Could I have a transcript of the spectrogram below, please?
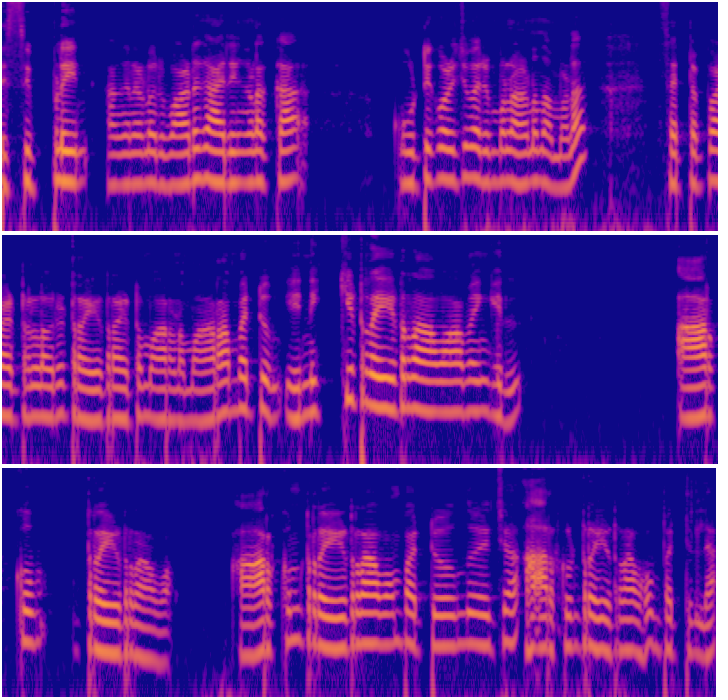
ഡിസിപ്ലിൻ അങ്ങനെയുള്ള ഒരുപാട് കാര്യങ്ങളൊക്കെ കൂട്ടിക്കൊഴിച്ച് വരുമ്പോഴാണ് നമ്മൾ സെറ്റപ്പ് ആയിട്ടുള്ള ഒരു ട്രേഡറായിട്ട് മാറണം. മാറാൻ പറ്റും. എനിക്ക് ട്രേഡർ ആവാമെങ്കിൽ ആർക്കും ട്രേഡർ ആവാം. ആർക്കും ട്രേഡർ ആവാൻ പറ്റുമെന്ന് ചോദിച്ചാൽ ആർക്കും ട്രേഡർ ആവാൻ പറ്റില്ല.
